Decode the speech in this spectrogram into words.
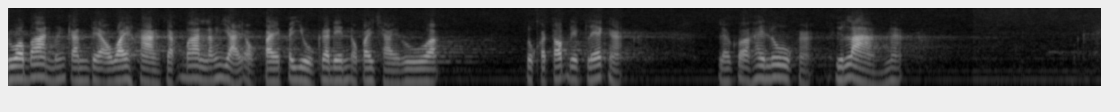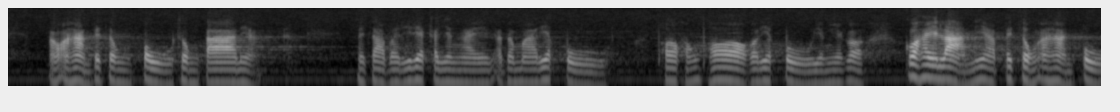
รั้วบ้านเหมือนกัน แต่เอาไว้ห่างจากบ้านหลังใหญ่ออกไปไปอยู่กระเด็นออกไปชายรั้วปลูกกระต๊อบเล็กๆอะ แล้วก็ให้ลูกอะ คือหลานน่ะเอาอาหารไปส่งปู่ส่งตาเนี่ยไม่ทราบว่าเรียกกันยังไงอาตมาเรียกปู่ พ่อของพ่อก็เรียกปู่อย่างเงี้ยก็ ก็ให้หลานเนี่ย ไปส่งอาหารปู่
